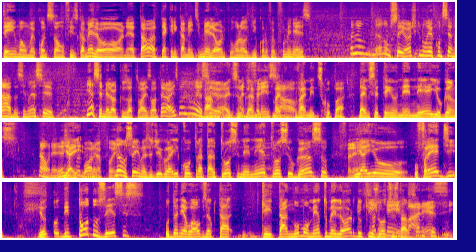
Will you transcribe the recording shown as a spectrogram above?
tem uma, uma condição física melhor, né? Tava tecnicamente melhor que o Ronaldinho quando foi pro Fluminense. Mas eu, eu não sei, eu acho que não ia acontecer nada, assim, não ia ser. Ia ser melhor que os atuais laterais, mas não ia Tá, ser mas, a o diferencial. mas vai me desculpar. Daí você tem o Nenê e o Ganso. Não, o Nenê E já aí- foi embora. Já foi. Não, sei, mas eu digo aí, contratar, trouxe o Nenê, trouxe o Ganso, Fred. e aí o, o Fred. Eu- de todos esses, o Daniel Alves é o que tá, que tá no momento melhor do que os Sabe outros quem estavam. Parece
